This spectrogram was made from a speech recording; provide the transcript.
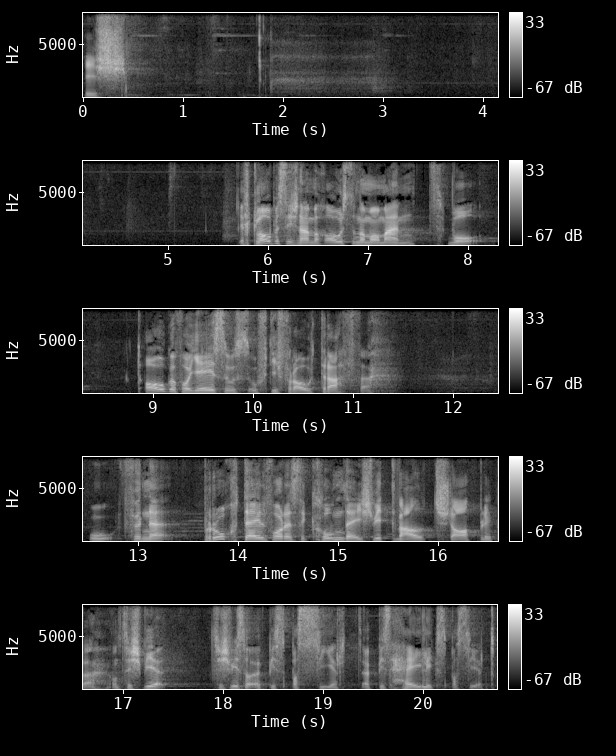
ist. Ich glaube, es ist nämlich auch so ein Moment, wo die Augen von Jesus auf die Frau treffen. Und für eine Bruchteil von einer Sekunde ist wie die Welt stehen geblieben. Und es ist wie, es ist wie so etwas passiert, etwas Heiliges passiert.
